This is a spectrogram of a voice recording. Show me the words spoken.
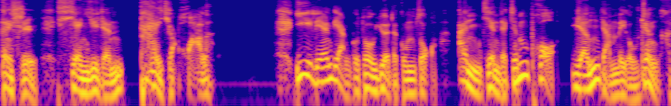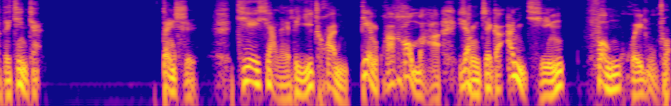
但是，嫌疑人太狡猾了，一连两个多月的工作，案件的侦破仍然没有任何的进展。但是，接下来的一串电话号码让这个案情峰回路转。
